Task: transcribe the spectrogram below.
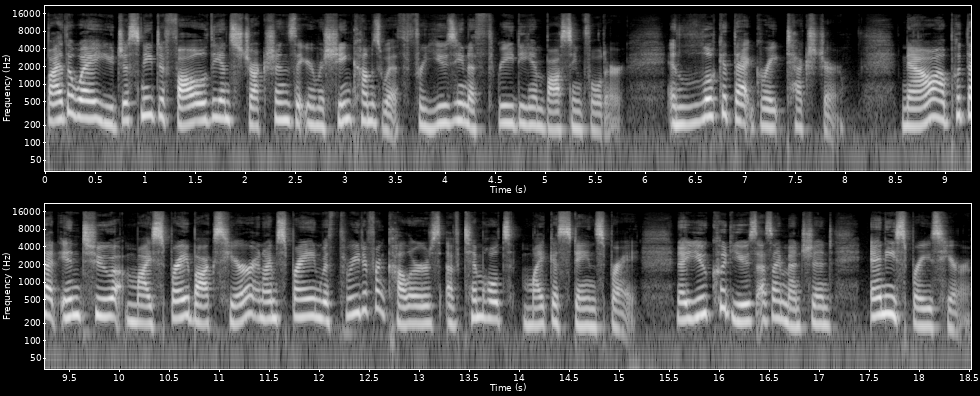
By the way, you just need to follow the instructions that your machine comes with for using a 3D embossing folder. And look at that great texture. Now I'll put that into my spray box here and I'm spraying with three different colors of Tim Holtz mica stain spray. Now you could use, as I mentioned, any sprays here.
